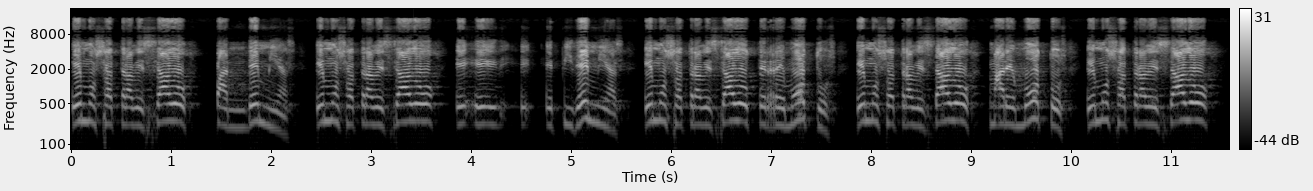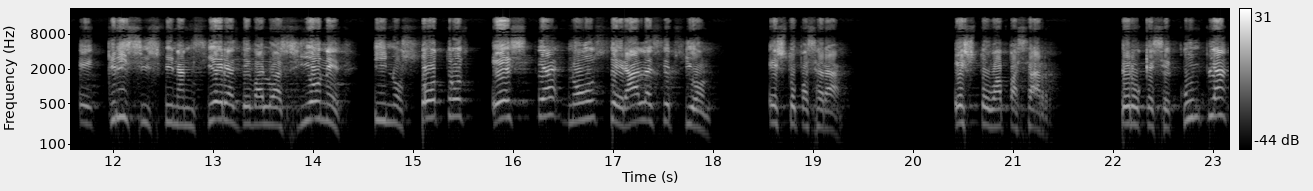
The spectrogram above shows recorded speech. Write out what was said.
hemos atravesado pandemias, hemos atravesado eh, eh, epidemias, hemos atravesado terremotos, hemos atravesado maremotos, hemos atravesado crisis financieras, devaluaciones, y nosotros, esta no será la excepción. Esto pasará, esto va a pasar, pero que se cumpla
